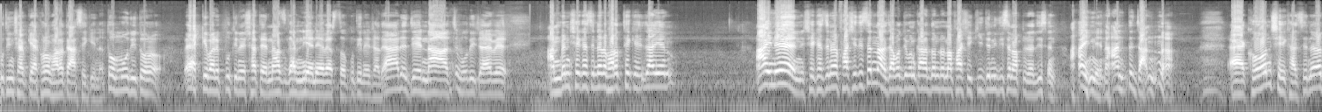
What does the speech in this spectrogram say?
পুতিন সাহেব কি এখনও ভারতে আছে কি না তো মোদি তো একেবারে পুতিনের সাথে নাচ গান নিয়ে নিয়ে ব্যস্ত পুতিনের সাথে। আরে যে নাচ মোদি সাহেবের। আনবেন শেখ হাসিনার ভারত থেকে, যাইয়েন। আইনেন, শেখ হাসিনার ফাঁসি দিচ্ছেন না? যাবজ্জীবন কারাদণ্ড না ফাঁসি, কি জানি দিচ্ছেন আপনারা দিচ্ছেন আইনেন, আনতে যান না। এখন শেখ হাসিনার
